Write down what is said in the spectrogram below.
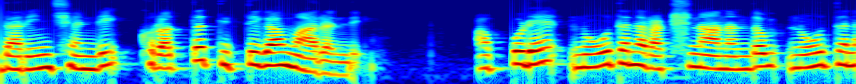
ధరించండి క్రొత్త తిత్తిగా మారండి. అప్పుడే నూతన రక్షణానందం నూతన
